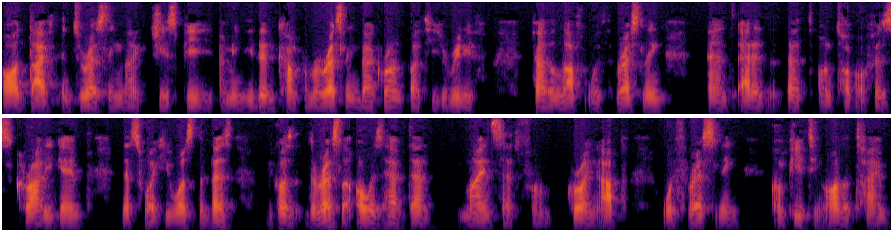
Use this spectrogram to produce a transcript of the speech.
or dived into wrestling like GSP. I mean, he didn't come from a wrestling background, but he really fell in love with wrestling and added that on top of his karate game. That's why he was the best because the wrestler always have that mindset from growing up with wrestling, competing all the time,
